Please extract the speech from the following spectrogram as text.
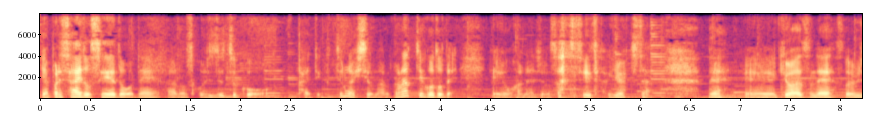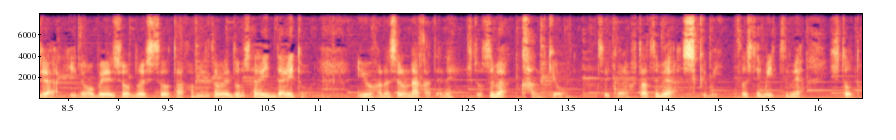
やっぱり再度制度をねあの少しずつこう変えていくっていうのが必要なのかなっていうことで、えー、お話をさせていただきました。ねえー、今日はですねそういう意味じゃイノベーションの質を高めるためにどうしたらいいんだいという話の中でね1つ目は環境。それから2つ目は仕組み。そして3つ目は人と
